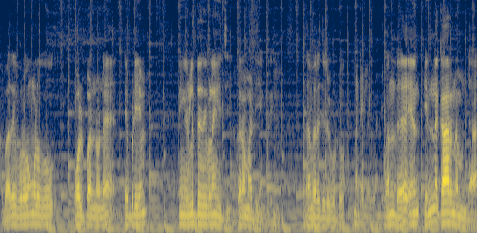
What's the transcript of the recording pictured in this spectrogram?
அப்போ அதுக்கப்புறம் உங்களுக்கு கால் பண்ணோன்னே எப்படியும் நீங்கள் இழுத்தது விளங்கிச்சு. வர மாட்டீங்க அதான் விரைச்சிட்டு மட்டக்களப்பு வந்து வந்த என்- என்ன காரணம்டா?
